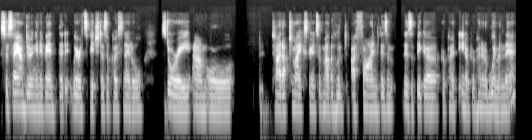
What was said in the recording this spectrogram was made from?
so say I'm doing an event that where it's pitched as a postnatal story um, or tied up to my experience of motherhood, I find there's a there's a bigger proponent, you know, proponent of women there.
